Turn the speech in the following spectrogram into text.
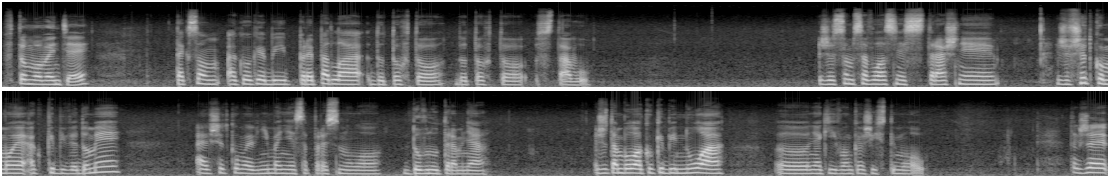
v tom momente, tak som ako keby prepadla do tohto, do tohto stavu. Že som sa vlastne strašne, že všetko moje ako keby vedomie aj všetko moje vnímanie sa presunulo dovnútra mňa. Že tam bolo ako keby nula e, nejakých vonkajších stimulov. Takže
